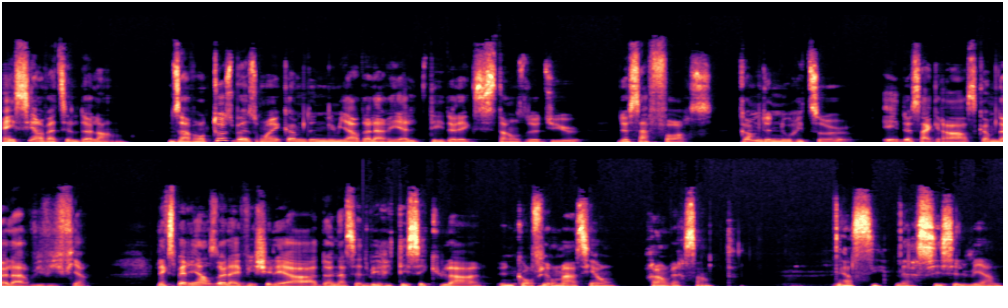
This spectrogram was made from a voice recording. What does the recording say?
ainsi en va-t-il de l'âme. Nous avons tous besoin comme d'une lumière de la réalité de l'existence de Dieu, de sa force, comme d'une nourriture, et de sa grâce comme de l'air vivifiant. L'expérience de la vie chez Léa donne à cette vérité séculaire une confirmation renversante. Merci. Merci Sylviane.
